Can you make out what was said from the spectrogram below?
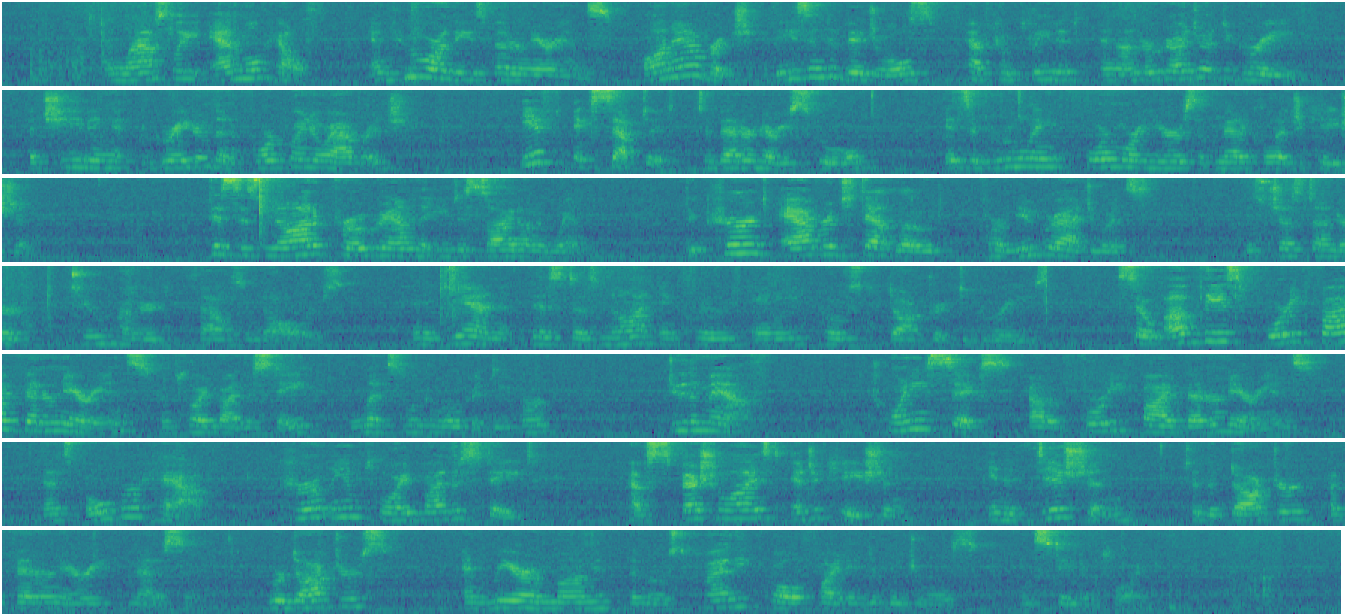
and lastly, animal health. And who are these veterinarians? On average, these individuals have completed an undergraduate degree, achieving greater than a 4.0 average. If accepted to veterinary school, it's a grueling four more years of medical education. This is not a program that you decide on a whim. The current average debt load for new graduates is just under $200,000. And again, this does not include any postdoctorate degrees. So of these 45 veterinarians employed by the state, let's look a little bit deeper. Do the math. 26 out of 45 veterinarians, that's over half, currently employed by the state, have specialized education in addition to the Doctor of Veterinary Medicine. We're doctors, and we are among the most highly qualified individuals in state employ.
